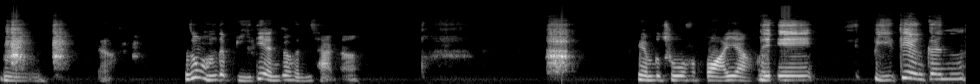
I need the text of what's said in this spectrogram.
嗯，可是我们的笔电就很惨啊。变不出花样。你笔电跟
